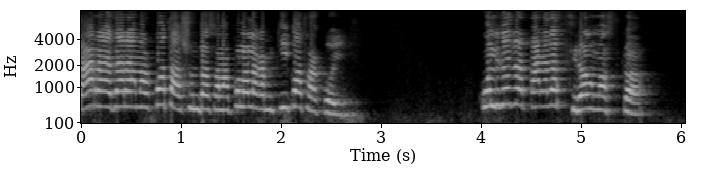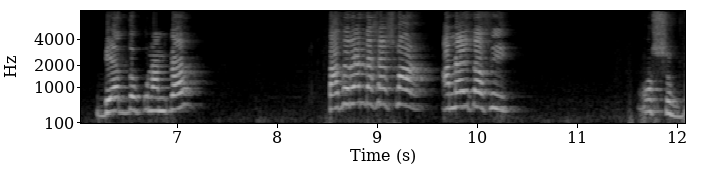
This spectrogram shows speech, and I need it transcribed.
দাঁড়ায় দাঁড়ায় আমার কথা শুনতেছ না। পোলা লাগে আমি কি কথা কই? কলিজাটা পাড়া দা সিরাল মস্কা বেদ পুনানকা তাদের রান্না শেষ কর, আমি আইতাছি। অসভ্য।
